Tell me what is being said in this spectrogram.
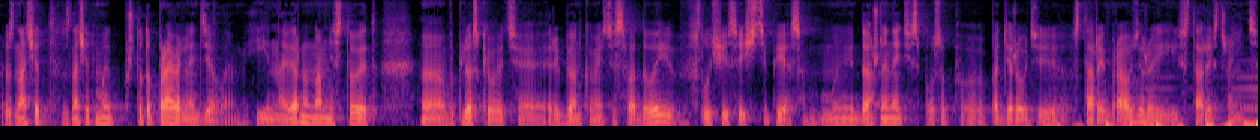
значит, значит мы что-то правильно делаем. И, наверное, нам не стоит э, выплескивать э, ребенка вместе с водой в случае с HTTPS. Мы должны найти способ э, поддерживать старые браузеры и старые страницы.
